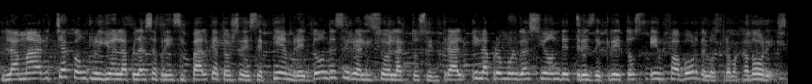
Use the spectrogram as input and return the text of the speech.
La marcha concluyó en la plaza principal 14 de septiembre, donde se realizó el acto central y la promulgación de tres decretos en favor de los trabajadores.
